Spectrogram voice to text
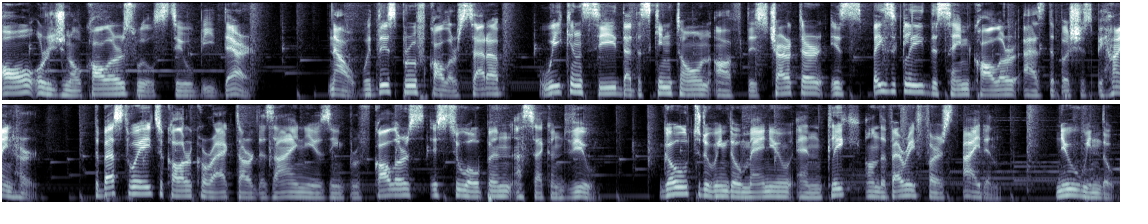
all original colors will still be there. Now, with this proof color setup, we can see that the skin tone of this character is basically the same color as the bushes behind her. The best way to color correct our design using proof colors is to open a second view. Go to the window menu and click on the very first item, New Window.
